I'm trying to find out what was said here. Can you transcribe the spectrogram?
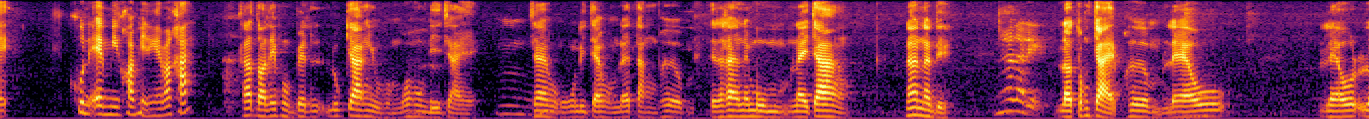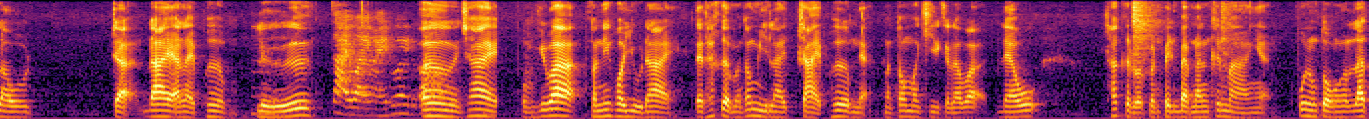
2400คุณเอ็มมีความเห็นยังไงบ้างคะ ถ้าตอนนี้ผมเป็นลูกจ้างอยู่ผมก็คงดีใจใช่ผมคงดีใจผมได้ตังค์เพิ่ม แต่ถ้าในมุมนายจ้างนั่นน่ะดิ นั่นแหละดิเราต้องจ่ายเพิ่มแล้ว แล้วเราจะได้อะไรเพิ่ม หรือ จ่ายไหวไหมด้วยหรือเปเอล่าอใช่ ผมคิดว่าตอนนี้พออยู่ได้ แต่ถ้าเกิดมันต้องมีรายจ่ายเพิ่มเนี่ย มันต้องมาคิดกันแล้วว่า แล้วถ้าเกิดว่ามันเป็นแบบนั้นขึ้นมาเงี้ยพูดตรงๆรัฐ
